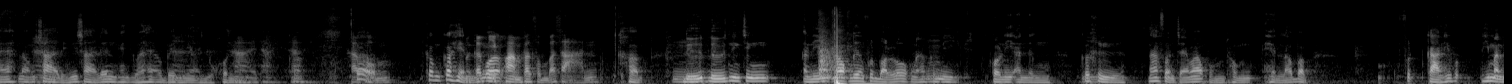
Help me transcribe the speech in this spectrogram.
ฮะน้องชายหรือพี่ชายเล่นกันอยู่ให้อัลเบเนียอยู่คนหนึ่งใช่ใช่ใช่ครับก็ผมก็ก็เห็นมันก็มีว่าความผสมผสานครับ หรือหรือจริง ๆ อันนี้นอกเรื่องฟุตบอลโลกนะก็มีกรณีอันหนึงก็คือน่าสนใจมากผมผมเห็นแล้วแบบฟุตการที่ที่มัน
